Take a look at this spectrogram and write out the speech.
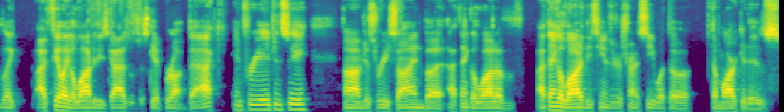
like, I feel like a lot of these guys will just get brought back in free agency, um, just re-sign. But I think a lot of I think a lot of these teams are just trying to see what the the market is.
